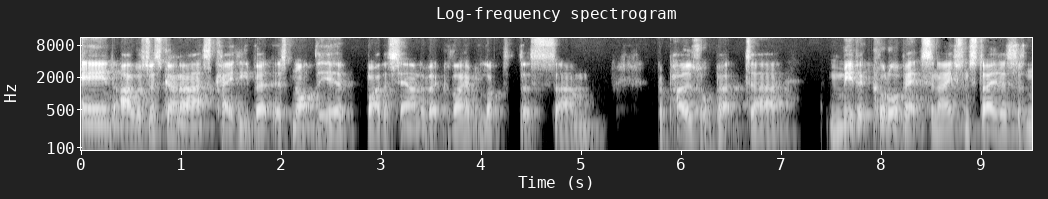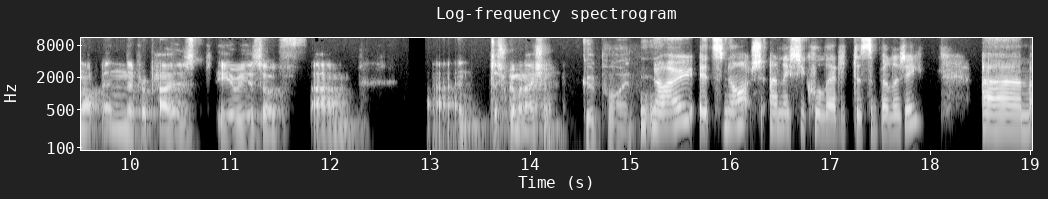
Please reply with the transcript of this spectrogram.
And I was just going to ask Katie, but it's not there by the sound of it because I haven't looked at this um, proposal, but. Uh, medical or vaccination status is not in the proposed areas of um, uh, and discrimination? Good point. No, it's not, unless you call that a disability. Um,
